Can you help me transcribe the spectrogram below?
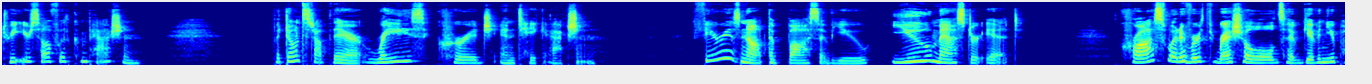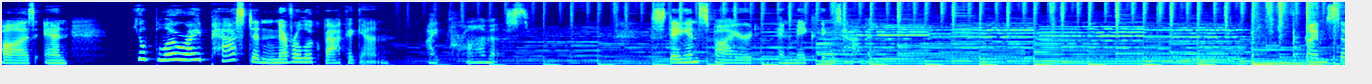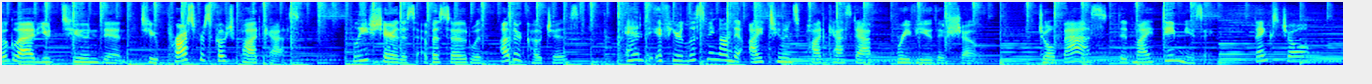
Treat yourself with compassion. But don't stop there. Raise courage and take action. Fear is not the boss of you, you master it. Cross whatever thresholds have given you pause, and you'll blow right past it and never look back again. I promise. Stay inspired and make things happen. I'm so glad you tuned in to Prosperous Coach Podcast. Please share this episode with other coaches. And if you're listening on the iTunes podcast app, review this show. Joel Bass did my theme music. Thanks, Joel.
